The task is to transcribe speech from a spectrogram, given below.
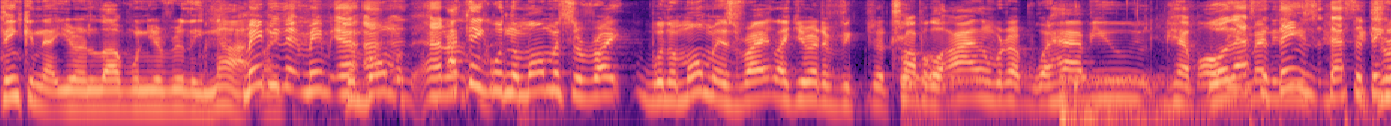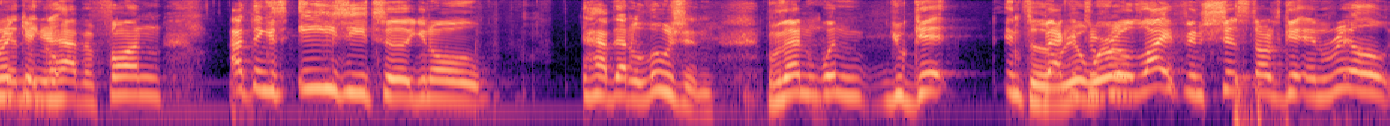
thinking that you're in love when you're really not. Maybe Like, that- maybe- I- I- moment, I I, don't- think when the moments are right, when the moment is right, like you're at a, a tropical island, what, what have you, you have all Well, the that's the thing- amenities, that's the you're thing that drinking, they you're go- having fun. I think it's easy to you know have that illusion, but then when you get into back real into world? real life and shit starts getting real,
